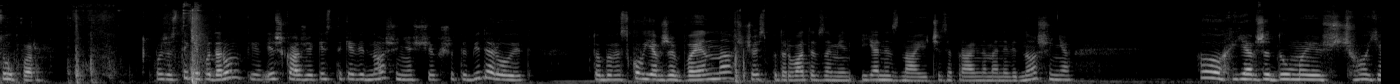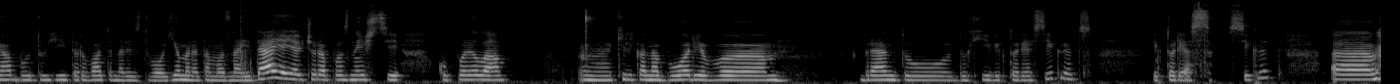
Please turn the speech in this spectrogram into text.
Супер. Боже, стільки подарунків. Я ж кажу, якесь таке відношення, що якщо тобі дарують, то обов'язково я вже винна щось подарувати взамін. І я не знаю, чи це правильне в мене відношення. Ох, я вже думаю, що я буду їй дарувати на Різдво. Є в мене там одна ідея. Я вчора по знижці купила м, кілька наборів е, бренду духів Victoria's Secret. Victoria's Secret. Е,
